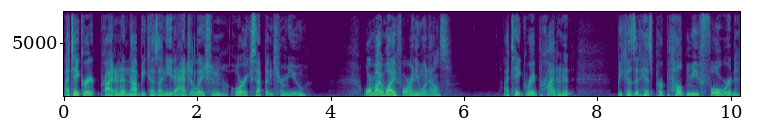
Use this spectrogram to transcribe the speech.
I take great pride in it not because I need adulation or acceptance from you or my wife or anyone else. I take great pride in it because it has propelled me forward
